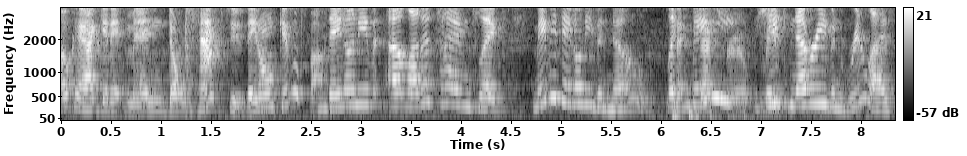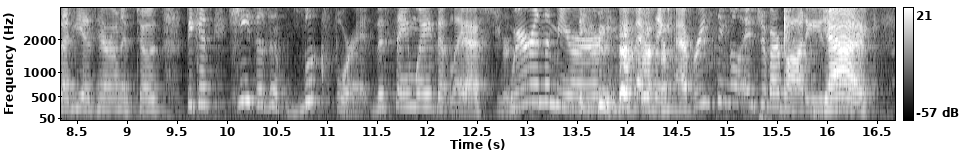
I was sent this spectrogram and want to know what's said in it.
okay, I get it. Men don't have to. They don't give a fuck. They don't even. A lot of times, like maybe they don't even know. Like maybe he's never even realized that he has hair on his toes because he doesn't look for it the same way that like we're in the mirror inspecting every single inch of our bodies. Yes. Like,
